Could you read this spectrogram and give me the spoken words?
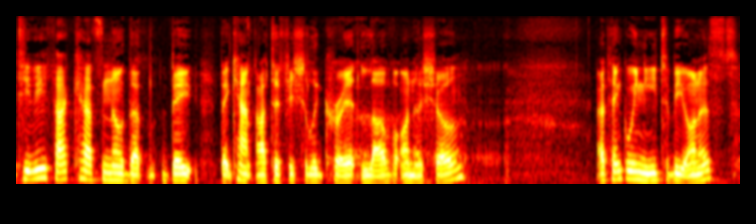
TV fat cats know that they they can't artificially create love on a show. I think we need to be honest,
